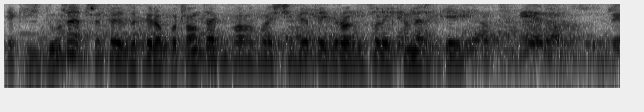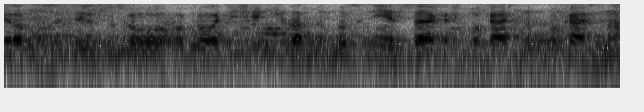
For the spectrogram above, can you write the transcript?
jakieś duże, czy to jest dopiero początek wa- właściwie tej drogi kolekcjonerskiej? Ja zbieram, zbieram monety już około, około 10 lat, no może nie jest to jakaś pokaźna, pokaźna,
